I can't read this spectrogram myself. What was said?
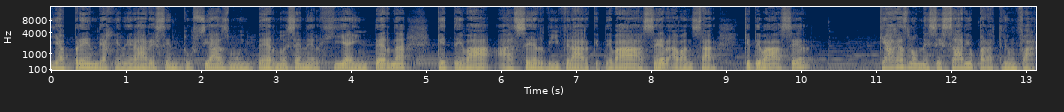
Y aprende a generar ese entusiasmo interno, esa energía interna que te va a hacer vibrar, que te va a hacer avanzar, que te va a hacer que hagas lo necesario para triunfar.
